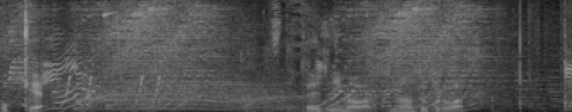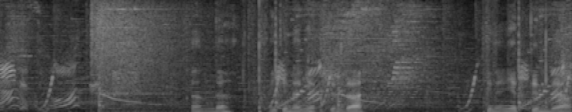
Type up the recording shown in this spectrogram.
オッケー。とりあえず今は今のところは。なんだ？相手何やってんだ？相手何やってんだよ。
